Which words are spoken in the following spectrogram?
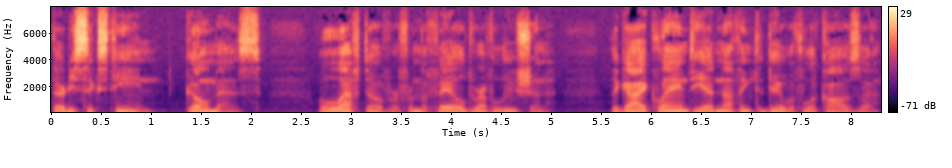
3016. Gomez, a leftover from the failed revolution. The guy claimed he had nothing to do with La Causa.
